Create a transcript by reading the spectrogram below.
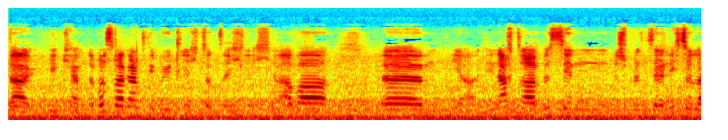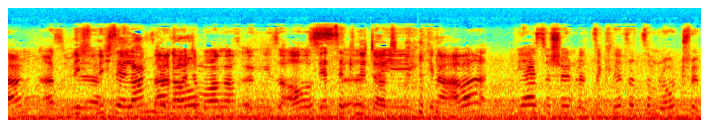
da gecampt. Aber es war ganz gemütlich tatsächlich. Aber ähm, ja, die Nacht war ein bisschen speziell, nicht so lang. Also nicht, nicht sehr lang, sahen genau. heute Morgen auch irgendwie so aus. Sehr zerknittert. äh, genau, aber wie heißt so schön, wenn der Knitzer zum Roadtrip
